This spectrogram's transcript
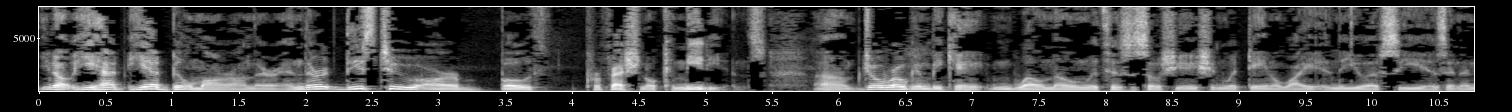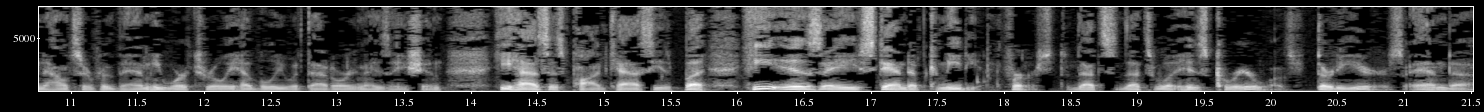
you know, he had he had Bill Maher on there, and they these two are both professional comedians. Um, Joe Rogan became well known with his association with Dana White in the UFC as an announcer for them. He works really heavily with that organization. He has his podcast, he's, but he is a stand-up comedian first. That's that's what his career was, thirty years. And uh,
